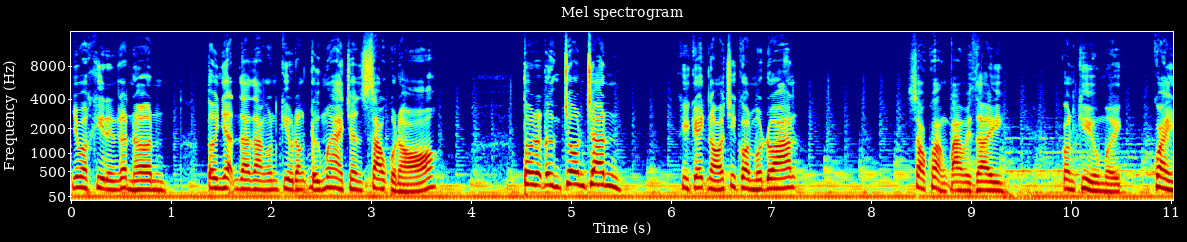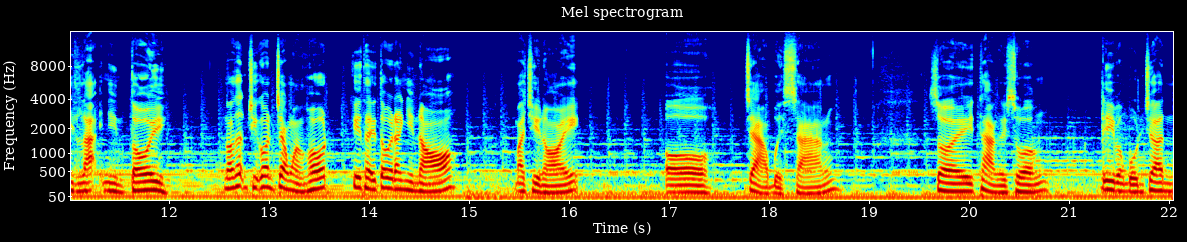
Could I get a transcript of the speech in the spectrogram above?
Nhưng mà khi đến gần hơn, tôi nhận ra rằng con cừu đang đứng với hai chân sau của nó. Tôi đã đứng chôn chân khi cách nó chỉ còn một đoạn. Sau khoảng 30 giây, con cừu mới quay lại nhìn tôi. Nó thậm chí còn chẳng hoảng hốt khi thấy tôi đang nhìn nó, mà chỉ nói Ồ, chào buổi sáng. Rồi thả người xuống, đi bằng bốn chân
